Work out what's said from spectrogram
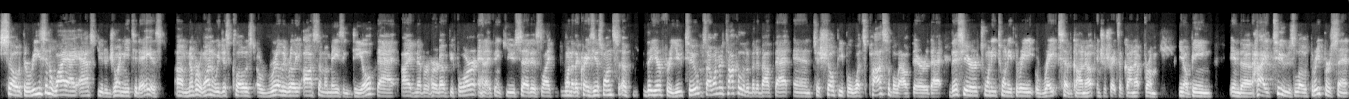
So, the reason why I asked you to join me today is um, number one, we just closed a really, really awesome, amazing deal that I've never heard of before. And I think you said is like one of the craziest ones of the year for you too. So I wanted to talk a little bit about that and to show people what's possible out there that this year, 2023, rates have gone up, interest rates have gone up from, you know, being in the high twos, low 3%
